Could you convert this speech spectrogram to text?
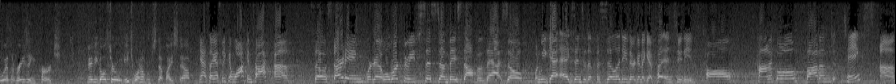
with raising perch. Maybe go through each one of them step by step. Yeah, so I guess we can walk and talk. Um, so starting, we're gonna we'll work through each system based off of that. So when we get eggs into the facility, they're gonna get put into these tall, conical bottomed tanks. Um,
